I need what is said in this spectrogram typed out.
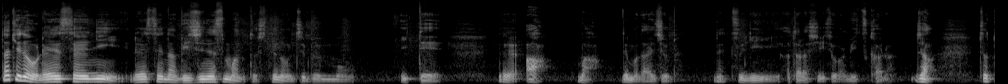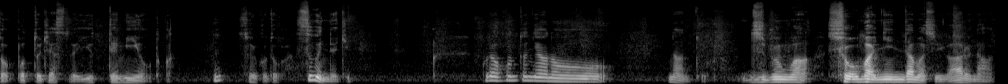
だけど冷静に冷静なビジネスマンとしての自分もいてであまあでも大丈夫、ね、次に新しい人が見つかる。じゃあちょっとポッドキャストで言ってみようとか、ね、そういうことがすぐにできる。これは本当にあのなんていうか自分は商売人魂があるなと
